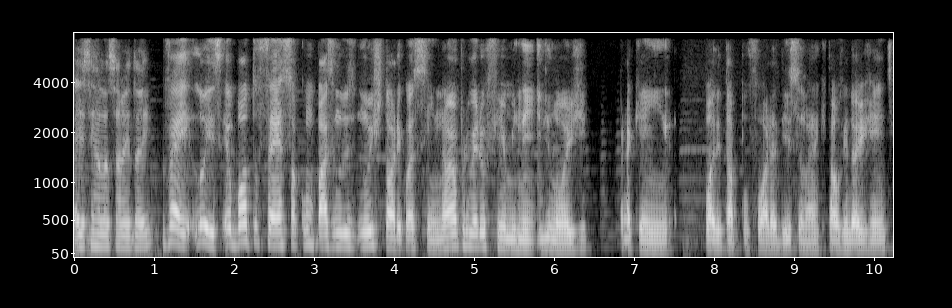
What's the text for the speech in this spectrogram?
esse relançamento aí? Véi, Luiz, eu boto fé só com base no, no histórico, assim. Não é o primeiro filme, nem de longe, pra quem pode estar por fora disso, né, que tá ouvindo a gente.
